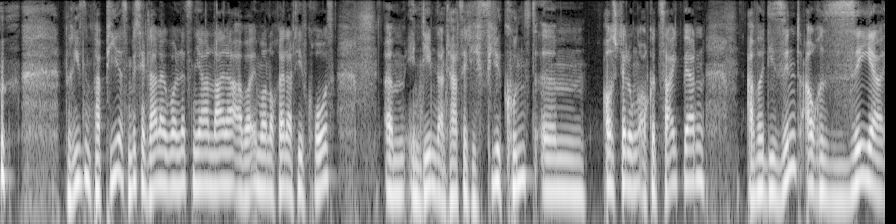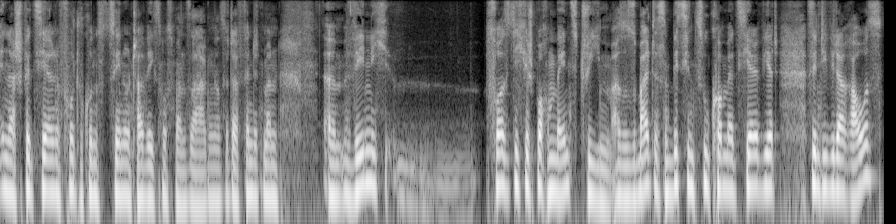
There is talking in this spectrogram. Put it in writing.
ein Riesenpapier, ist ein bisschen kleiner geworden in den letzten Jahren leider, aber immer noch relativ groß, ähm, in dem dann tatsächlich viel Kunst ähm, Ausstellungen auch gezeigt werden. Aber die sind auch sehr in der speziellen Fotokunstszene unterwegs, muss man sagen. Also da findet man ähm, wenig vorsichtig gesprochen Mainstream. Also sobald es ein bisschen zu kommerziell wird, sind die wieder raus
